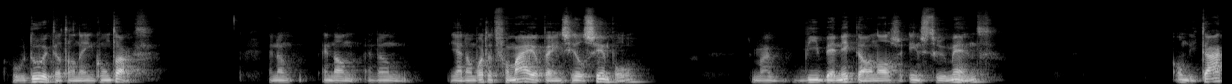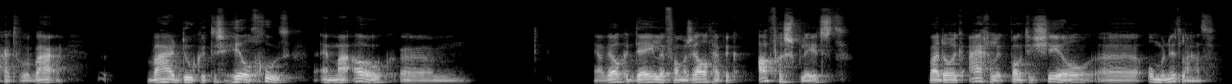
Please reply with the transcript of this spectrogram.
Hoe doe ik dat dan in contact? En dan, en dan, en dan, ja, dan wordt het voor mij opeens heel simpel. Maar wie ben ik dan als instrument om die taak te voeren? Waar, waar doe ik het dus heel goed? En maar ook, ehm, ja, welke delen van mezelf heb ik afgesplitst, waardoor ik eigenlijk potentieel eh, onbenut laat?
